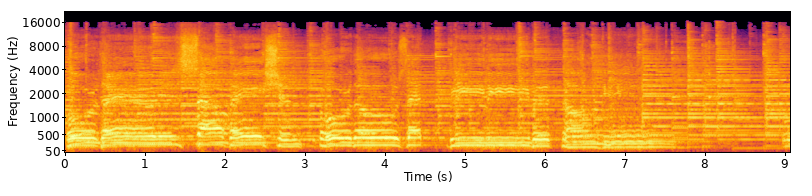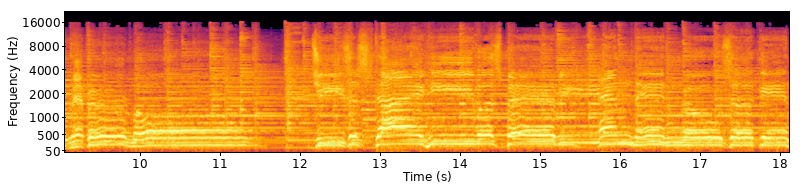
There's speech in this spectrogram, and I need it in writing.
for there is salvation for those that believeth on him forevermore. Jesus died, he was buried, and then rose again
